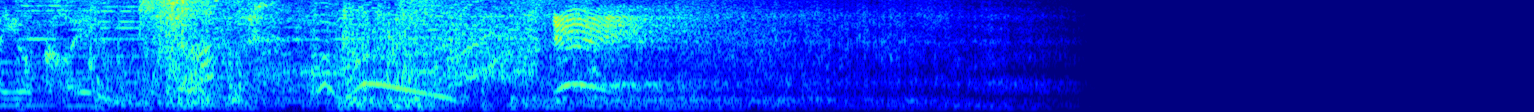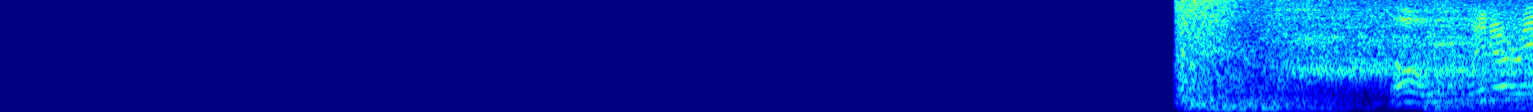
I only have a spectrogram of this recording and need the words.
態を変えるゲ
